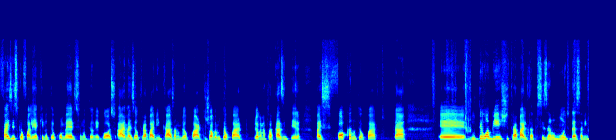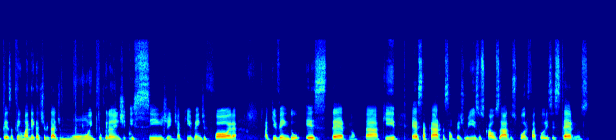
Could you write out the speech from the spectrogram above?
faz isso que eu falei aqui no teu comércio, no teu negócio. Ai, mas eu trabalho em casa, no meu quarto. Joga no teu quarto, joga na tua casa inteira, mas foca no teu quarto, tá? É, no teu ambiente de trabalho está precisando muito dessa limpeza. Tem uma negatividade muito grande e sim, gente, aqui vem de fora, aqui vem do externo, tá? Aqui essa carta são prejuízos causados por fatores externos.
